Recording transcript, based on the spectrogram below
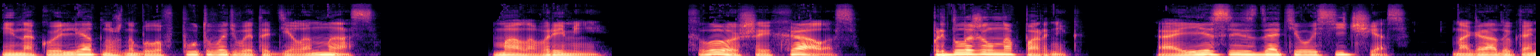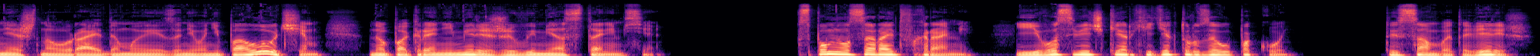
И на кой ляд нужно было впутывать в это дело нас?» «Мало времени». «Слушай, Халас», — предложил напарник. «А если сдать его сейчас? Награду, конечно, у Райда мы за него не получим, но, по крайней мере, живыми останемся». Вспомнился Райд в храме, и его свечки архитектуру за упокой. «Ты сам в это веришь?»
